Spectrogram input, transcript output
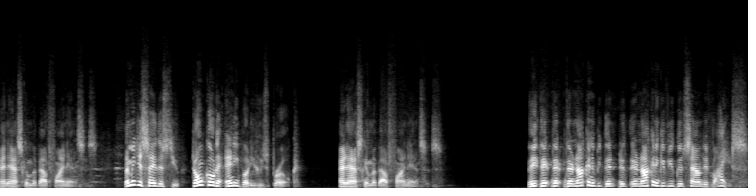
and ask him about finances. Let me just say this to you. Don't go to anybody who's broke and ask him about finances. They, they, they're not going to be, they're not going to give you good sound advice.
